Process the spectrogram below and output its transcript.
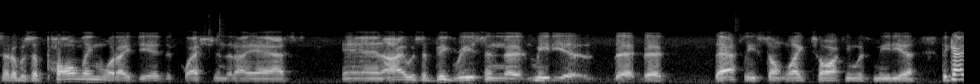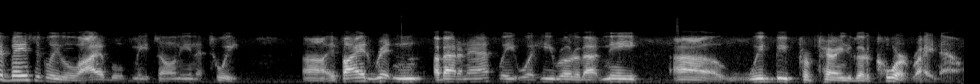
said it was appalling what I did, the question that I asked, and I was a big reason that media that that athletes don't like talking with media. The guy basically libeled me, Tony, in a tweet. Uh, if I had written about an athlete what he wrote about me, uh, we'd be preparing to go to court right now,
